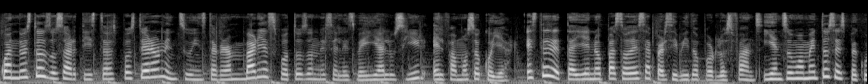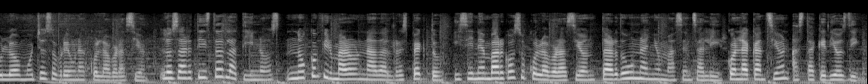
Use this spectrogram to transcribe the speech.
cuando estos dos artistas postearon en su Instagram varias fotos donde se les veía lucir el famoso collar. Este detalle no pasó desapercibido por los fans y en su momento se especuló mucho sobre una colaboración. Los artistas latinos no confirmaron nada al respecto y sin embargo su colaboración tardó un año más en salir, con la canción Hasta que Dios diga.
